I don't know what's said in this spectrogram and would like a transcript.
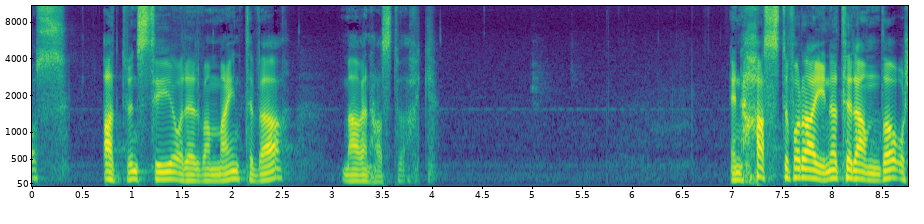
oss adventstida og det det var meint til å være, mer enn hastverk. En haster fra det ene til det andre, og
